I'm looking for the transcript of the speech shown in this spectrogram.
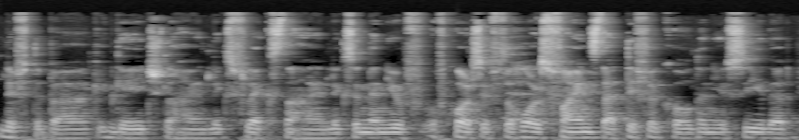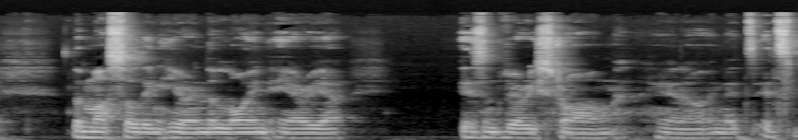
lift the back, engage the hind legs, flex the hind legs. And then you, of course, if the horse finds that difficult, then you see that the muscling here in the loin area isn't very strong, you know, and it's, it's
